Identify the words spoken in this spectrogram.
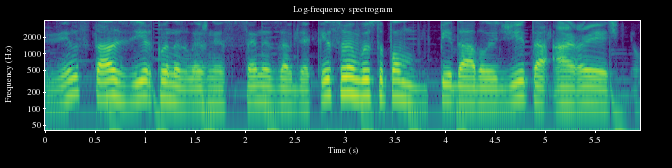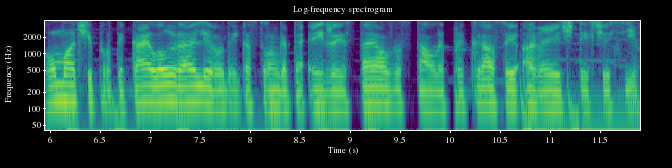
Він став зіркою незалежної сцени завдяки своїм виступам в PWG та RH. Його матчі проти Кайла Орайлі, Родріка Стронга та AJ Стайлза стали прикрасою RH тих часів,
